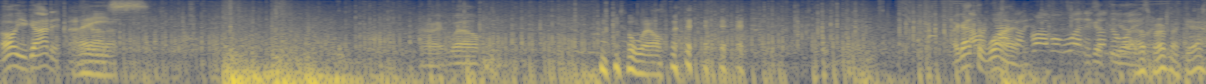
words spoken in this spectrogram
Oh, you got it. I got it. Nice. Alright, well, oh well. I got the Our attack one. on Bravo 1 is got the underway. other That's perfect, yeah.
